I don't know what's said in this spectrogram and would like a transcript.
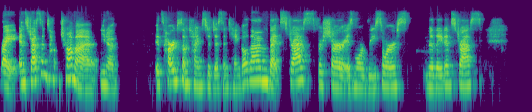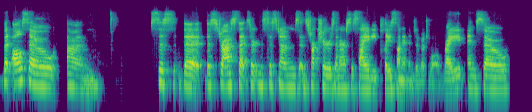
Right. And stress and t- trauma, you know, it's hard sometimes to disentangle them, but stress for sure is more resource related stress but also um, the the stress that certain systems and structures in our society place on an individual, right? And so,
